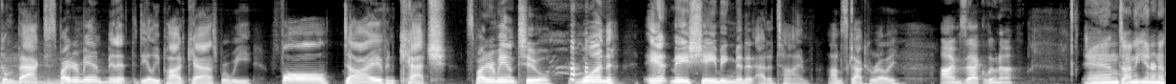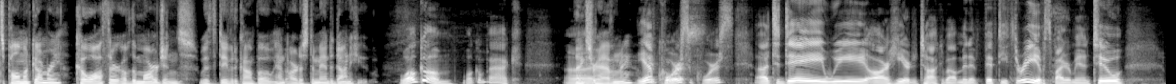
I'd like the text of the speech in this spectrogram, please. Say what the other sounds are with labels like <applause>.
Welcome back to Spider Man Minute, the daily podcast where we fall, dive, and catch Spider Man 2, <laughs> one Aunt May shaming minute at a time. I'm Scott Corelli. I'm Zach Luna. And I'm the internet's Paul Montgomery, co author of The Margins with David Accampo and artist Amanda Donahue. Welcome. Welcome back. Thanks Uh, for having me. Yeah, of, course, of course. Uh, today we are here to talk about minute 53 of Spider Man 2,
